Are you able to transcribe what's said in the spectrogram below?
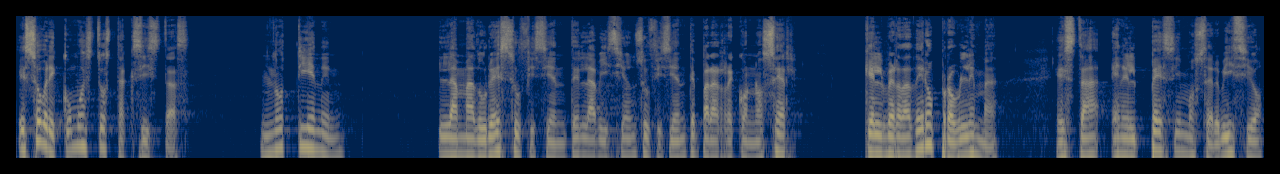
es sobre cómo estos taxistas no tienen la madurez suficiente, la visión suficiente para reconocer que el verdadero problema está en el pésimo servicio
